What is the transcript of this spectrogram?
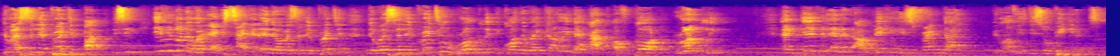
they were celebrating. But you see, even though they were excited and they were celebrating, they were celebrating wrongly because they were carrying the ark of God wrongly. And David ended up making his friend die because of his disobedience.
